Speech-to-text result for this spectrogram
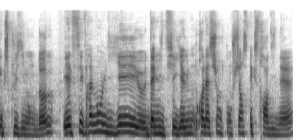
exclusivement d'hommes. Et elle s'est vraiment liée euh, d'amitié. Il y a une relation de confiance extraordinaire.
